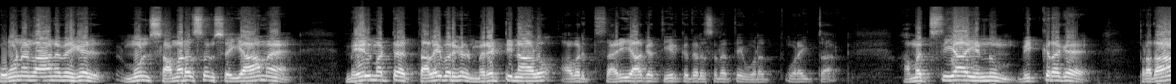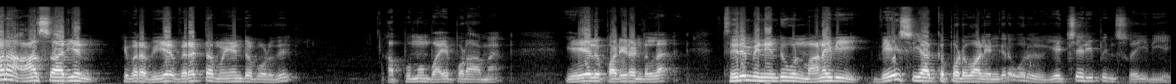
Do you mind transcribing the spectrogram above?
கோணலானவைகள் முன் சமரசம் செய்யாமல் மேல்மட்ட தலைவர்கள் மிரட்டினாலும் அவர் சரியாக தீர்க்க தரிசனத்தை உர உரைத்தார். அமத்சியா என்னும் விக்கிரக பிரதான ஆசாரியன் இவரை விய விரட்ட முயன்ற பொழுது அப்பவும் பயப்படாமல் ஏழு பனிரெண்டில் திரும்பி நின்று உன் மனைவி வேசியாக்கப்படுவாள் என்கிற ஒரு எச்சரிப்பின் செய்தியை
